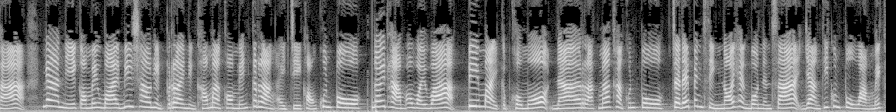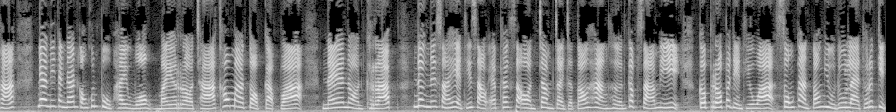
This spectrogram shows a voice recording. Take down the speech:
ค่ะ งานนี้ก็ไม่วายมีชาวเน็ตรายหนึ่งเข้ามาคอมเมนต์กลางไอจีของคุณปู่โดยถามเอาไว้ว่า ปีใหม่กับโคโมน่ารักมากค่ะคุณปู่ จะได้เป็นสิงห์น้อยแห่งโบนันซ่าอย่างที่คุณปู่หวังไหมคะ งานนี้ทางด้านของคุณปู่ไพวงษ์ ไม่รอช้าเข้ามาตอบกลับว่าแน่นอนครับ หนึ่งในสาเหตุที่สาวแอปทักษะอ่อนจำใจจะต้องห่างเหินกับสามี ก็เพราะประเด็นที่ว่าสงกรานต์ต้องอยู่ดูแลธุรกิจ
